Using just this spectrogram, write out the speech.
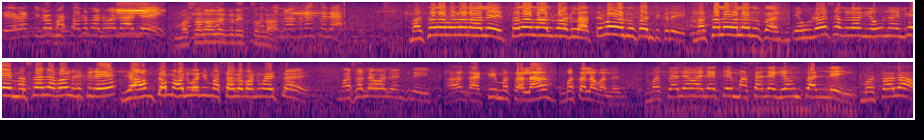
तेरा किलो मसाला बनवायला आले. मसालावाल्याकडे चला. चला. मसाला बनवायला आले. चला लालबागला. ते बघा दुकान तिकडे. मसालावाला दुकान. एवढं सगळं घेऊन आले. मसाल्यावर इकडे. हे आमचा मालवणी मसाला बनवायचा आहे. मसाल्यावाल्यांकडे. हा गाठी मसाला मसालावाल्यांचा मसाल्यावाले ते मसाले घेऊन चालले. मसाला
